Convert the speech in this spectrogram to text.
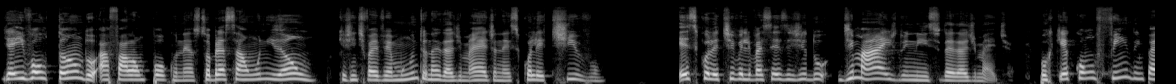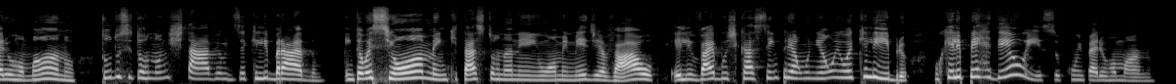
E aí, voltando a falar um pouco, né, sobre essa união que a gente vai ver muito na Idade Média, nesse né, coletivo, esse coletivo ele vai ser exigido demais do início da Idade Média. Porque com o fim do Império Romano, tudo se tornou instável desequilibrado. Então, esse homem que está se tornando um homem medieval, ele vai buscar sempre a união e o equilíbrio, porque ele perdeu isso com o Império Romano.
